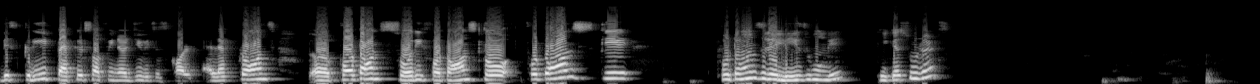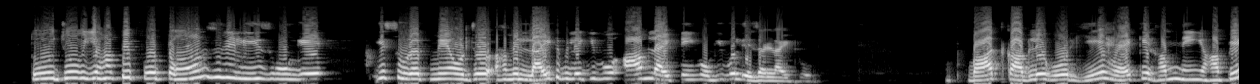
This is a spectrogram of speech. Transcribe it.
discrete packets of energy which is called electrons photons sorry photons तो फोटॉन्स के फोटॉन्स रिलीज़ होंगे, ठीक है स्टूडेंट्स तो जो यहाँ पे फोटॉन्स रिलीज़ होंगे इस सूरत में और जो हमें लाइट मिलेगी, वो आम लाइट नहीं होगी, वो लेजर लाइट होगी। बात काबिल गौर ये है कि हमने यहाँ पे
